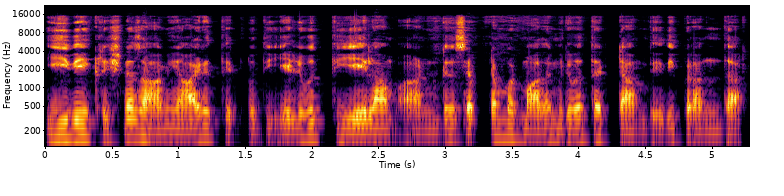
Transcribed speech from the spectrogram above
ஈ. வே. கிருஷ்ணசாமி ஆயிரத்து எட்நூத்தி எழுபத்தி ஏழாம் ஆண்டு செப்டம்பர் மாதம் இருபத்தெட்டாம் தேதி பிறந்தார்.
